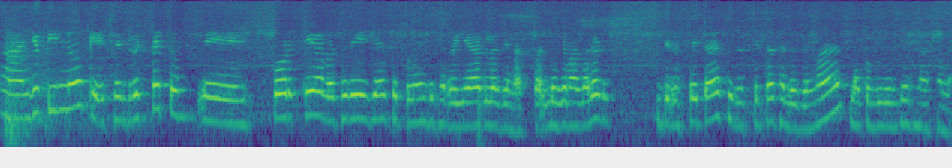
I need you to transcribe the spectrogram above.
Ah, yo opino que es el respeto, eh, porque a base de ella se pueden desarrollar las demás, los demás valores. Si te respetas y respetas a los demás, la convivencia es más sana.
